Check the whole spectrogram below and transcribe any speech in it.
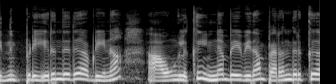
இது இப்படி இருந்தது அப்படின்னா அவங்களுக்கு இன்ன பேபி தான் பிறந்திருக்கு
